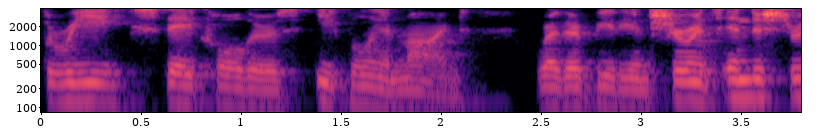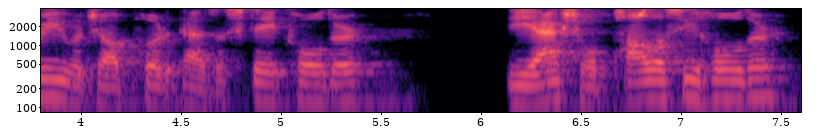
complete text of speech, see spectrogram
three stakeholders equally in mind, whether it be the insurance industry, which I'll put as a stakeholder, the actual policy holder,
